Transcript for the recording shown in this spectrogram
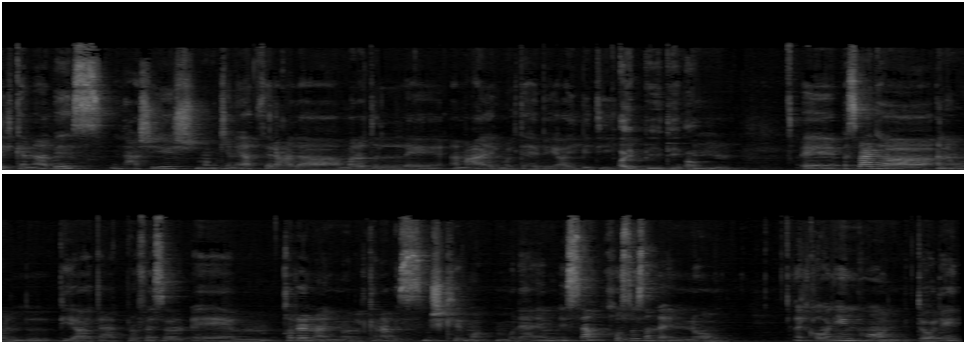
ال cannabis الحشيش ممكن يأثر على مرض الأمعاء الملتهبة اي بي دي اي بي دي آه. إيه، بس بعدها أنا وال PI تاع البروفيسور قررنا إنه ال cannabis مش كثير ملائم إسا خصوصا لإنه القوانين هون بالدولة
